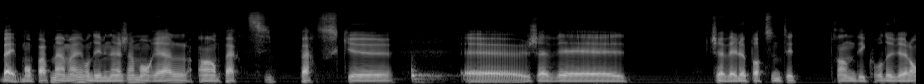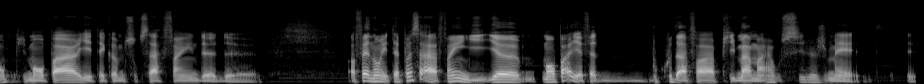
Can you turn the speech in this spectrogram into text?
ben, mon père et ma mère ont déménagé à Montréal en partie parce que euh, j'avais j'avais l'opportunité de prendre des cours de violon. Puis mon père, il était comme sur sa fin de. de... En fait, non, il était pas à la fin. Il, il a- Mon père, il a fait beaucoup d'affaires. Puis ma mère aussi. Là, je- mais, tu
